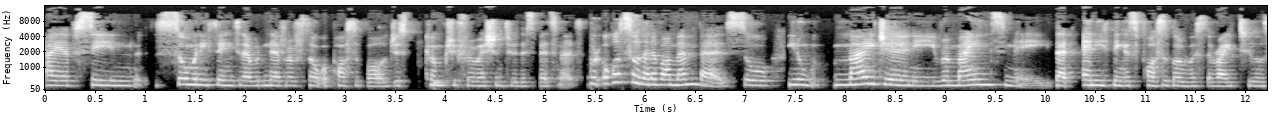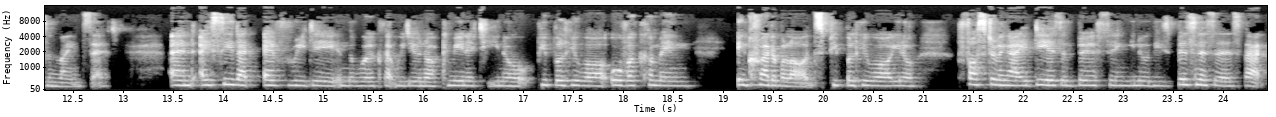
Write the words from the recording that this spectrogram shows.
I have seen so many things that I would never have thought were possible just come to fruition through this business, but also that of our members. So, you know, my journey reminds me that anything is possible with the right tools and mindset. And I see that every day in the work that we do in our community, you know, people who are overcoming incredible odds, people who are, you know, fostering ideas and birthing, you know, these businesses that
